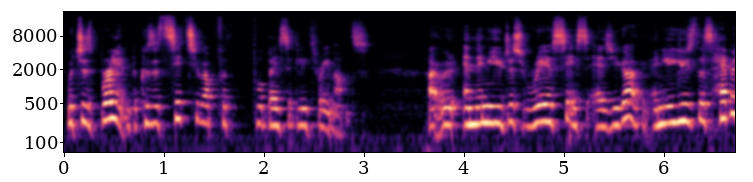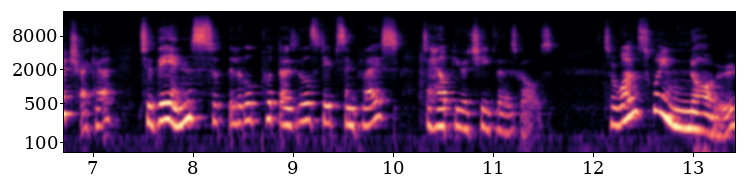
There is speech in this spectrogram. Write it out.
which is brilliant because it sets you up for, for basically three months. And then you just reassess as you go, and you use this habit tracker to then the little put those little steps in place to help you achieve those goals. So once we know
